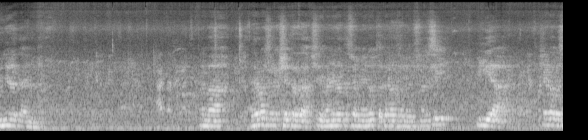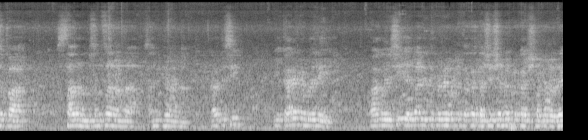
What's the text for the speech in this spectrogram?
ಮಂಜುನಾಥ ನಮ್ಮ ಧರ್ಮಸ್ಥಳ ಕ್ಷೇತ್ರದ ಶ್ರೀ ಮಂಜುನಾಥ ಸ್ವಾಮಿಯನ್ನು ಸತ್ಯನಾಥ ಸ್ವಾಮಿಯನ್ನು ಸ್ಮರಿಸಿ ಇಲ್ಲಿಯ ಶರಣಬಸಪ್ಪ ಸ್ಥಾನವನ್ನು ಸಂಸ್ಥಾನವನ್ನು ಸಾನ್ನಿಧ್ಯವನ್ನು ಪ್ರಾರ್ಥಿಸಿ, ಈ ಕಾರ್ಯಕ್ರಮದಲ್ಲಿ ಭಾಗವಹಿಸಿ ಎಲ್ಲ ರೀತಿಯ ಪ್ರೇರಣೆಪಟ್ಟಿರ್ತಕ್ಕಂಥ ಶ್ರೀ ಶರಣ ಪ್ರಕಾಶ್ ಪಾಟೀಲ್ ಅವರೇ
